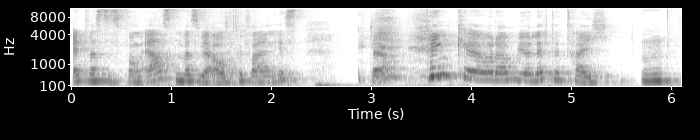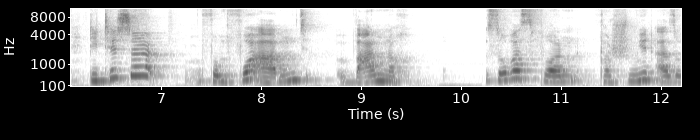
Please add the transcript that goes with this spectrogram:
etwas, das vom ersten, was mir aufgefallen ist. Der pinke oder violette Teich. Mhm. Die Tische vom Vorabend waren noch sowas von verschmiert, also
